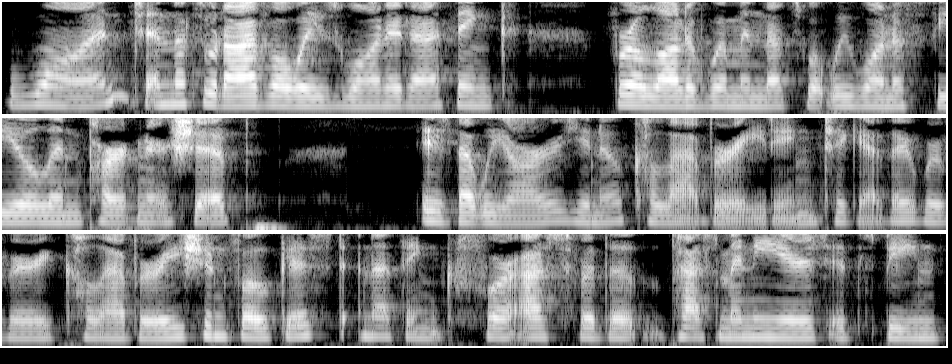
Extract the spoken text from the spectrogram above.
want. And that's what I've always wanted. And I think for a lot of women, that's what we want to feel in partnership is that we are, you know, collaborating together. We're very collaboration focused. And I think for us, for the past many years, it's been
